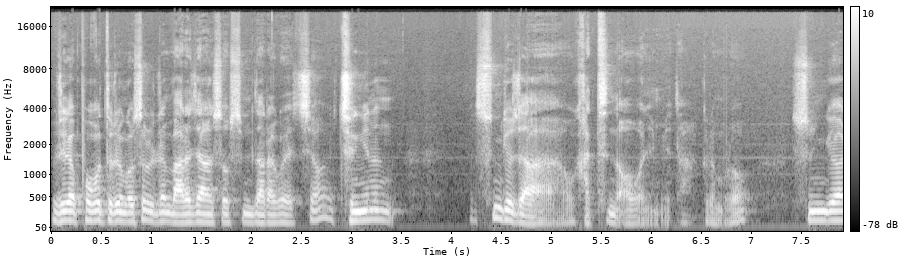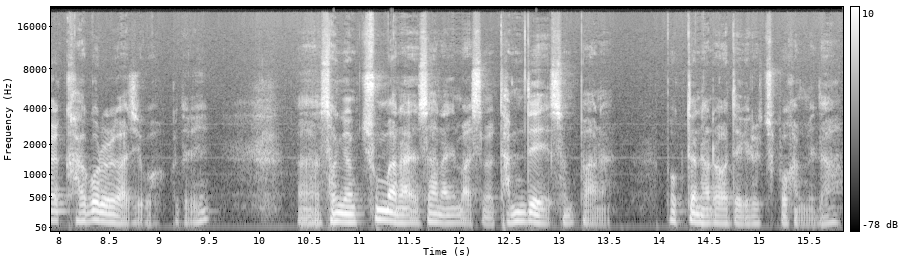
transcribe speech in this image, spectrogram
우리가 보고 들은 것을 우리는 말하지 않을 수 없습니다라고 했죠. 증인은 순교자와 같은 어원입니다. 그러므로 순교할 각오를 가지고 그들이 어, 성령 충만하여서 하나님 말씀을 담대히 선포하는 복된 하루가 되기를 축복합니다.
